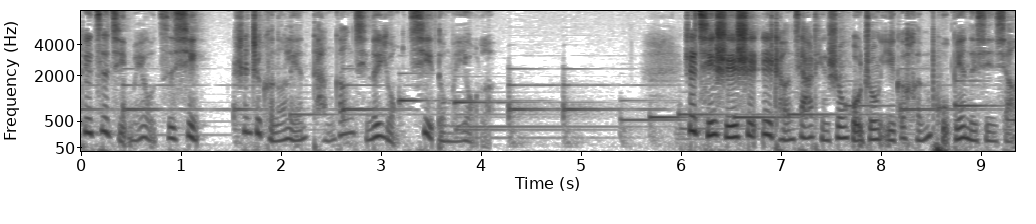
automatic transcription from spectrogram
对自己没有自信，甚至可能连弹钢琴的勇气都没有了。这其实是日常家庭生活中一个很普遍的现象，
